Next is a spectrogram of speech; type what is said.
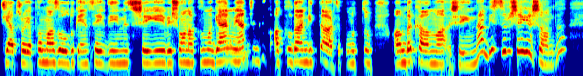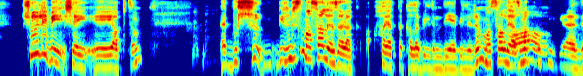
tiyatro yapamaz olduk en sevdiğimiz şeyi ve şu an aklıma gelmeyen çünkü akıldan gitti artık unuttum anda kalma şeyinden bir sürü şey yaşandı. Şöyle bir şey e, yaptım. E, Bu şu birincisi masal yazarak hayatta kalabildim diyebilirim. Masal yazmak çok Wow. iyi geldi.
